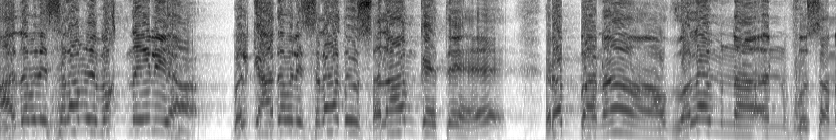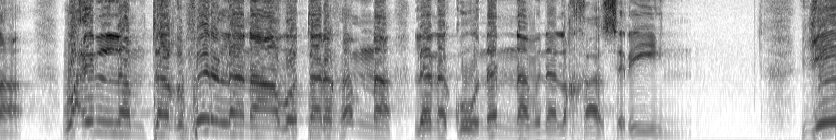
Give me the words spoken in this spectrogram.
आदम इस्लाम ने वक्त नहीं लिया। बल्कि आदम सलाम कहते हैं, रब्बना वलमना अनफुसना, व इल्लम तगफिर लना व तरहमना लनकूनन्ना मिनल खासिरीन. ये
